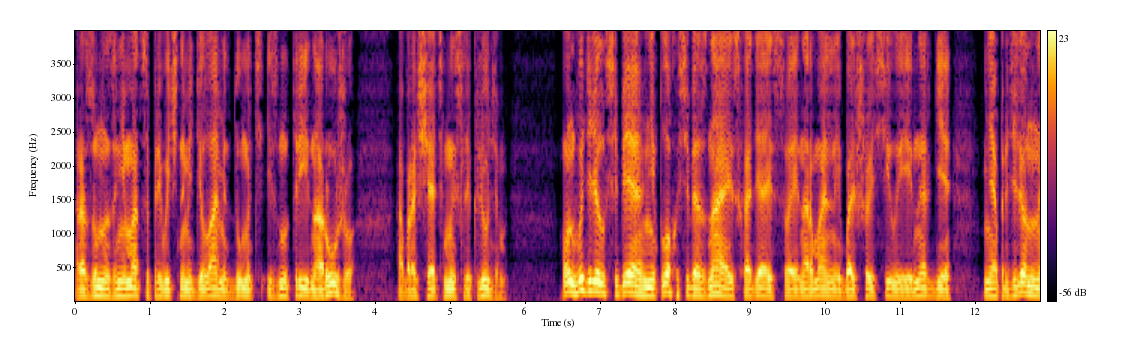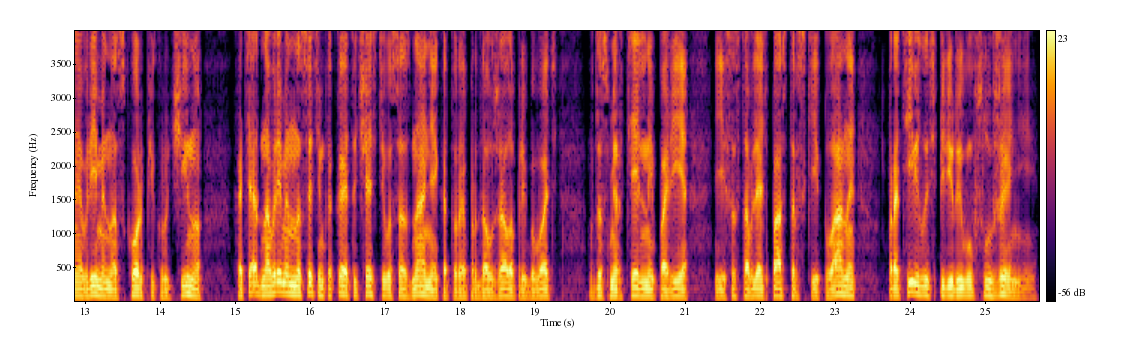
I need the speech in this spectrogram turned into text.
разумно заниматься привычными делами, думать изнутри наружу, обращать мысли к людям. Он выделил себе, неплохо себя зная, исходя из своей нормальной большой силы и энергии, неопределенное время на скорбь и кручину, хотя одновременно с этим какая-то часть его сознания, которая продолжала пребывать в досмертельной паре и составлять пасторские планы, противилась перерыву в служении.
